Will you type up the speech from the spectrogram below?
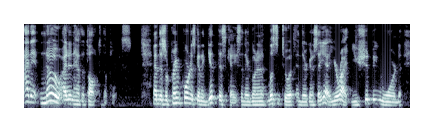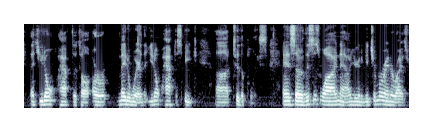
I didn't know I didn't have to talk to the police. And the Supreme Court is going to get this case and they're going to listen to it and they're going to say, Yeah, you're right. You should be warned that you don't have to talk or made aware that you don't have to speak uh, to the police. And so this is why now you're going to get your Miranda rights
